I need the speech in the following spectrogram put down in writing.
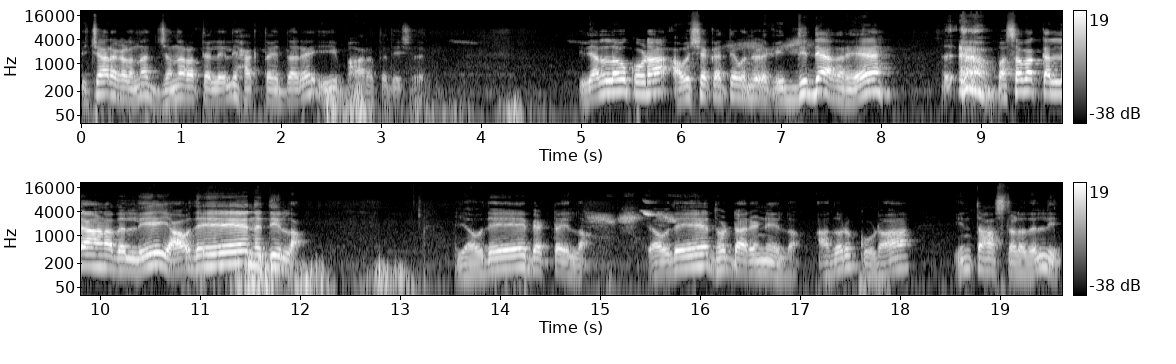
ವಿಚಾರಗಳನ್ನು ಜನರ ತಲೆಯಲ್ಲಿ ಹಾಕ್ತಾ ಇದ್ದಾರೆ ಈ ಭಾರತ ದೇಶದಲ್ಲಿ. ಇದೆಲ್ಲವೂ ಕೂಡ ಅವಶ್ಯಕತೆ ಒಂದು ವೇಳೆ ಇದ್ದಿದ್ದೇ ಆದರೆ ಬಸವ ಕಲ್ಯಾಣದಲ್ಲಿ ಯಾವುದೇ ನದಿ ಇಲ್ಲ. ಯಾವುದೇ ಬೆಟ್ಟ ಇಲ್ಲ. ಯಾವುದೇ ದೊಡ್ಡ ಅರಣ್ಯ ಇಲ್ಲ. ಆದರೂ ಕೂಡ ಇಂತಹ ಸ್ಥಳದಲ್ಲಿ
